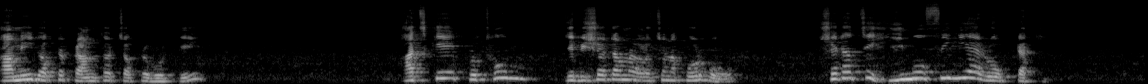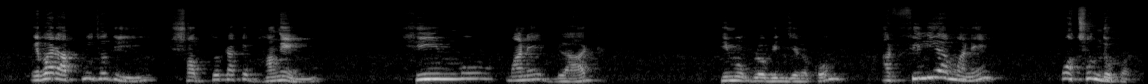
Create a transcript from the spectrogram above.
আমি ডক্টর প্রান্তর চক্রবর্তী। আজকে প্রথম যে বিষয়টা আমরা আলোচনা করব, সেটা হচ্ছে হিমোফিলিয়া রোগটা কি? এবার আপনি যদি শব্দটাকে ভাঙেন, হিমো মানে ব্লাড, হিমোগ্লোবিন যেরকম, আর ফিলিয়া মানে পছন্দ করে।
